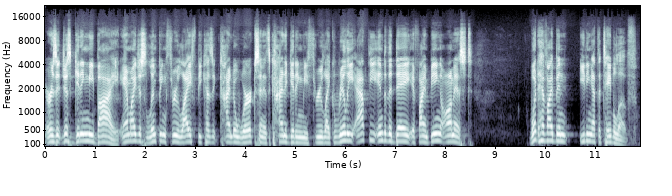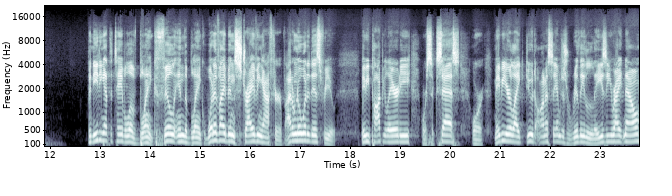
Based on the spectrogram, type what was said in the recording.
or is it just getting me by? Am I just limping through life because it kind of works and it's kind of getting me through? Like, really, at the end of the day, if I'm being honest, what have I been eating at the table of? Been eating at the table of blank, fill in the blank. What have I been striving after? I don't know what it is for you. maybe popularity or success, or maybe you're like, dude, honestly, I'm just really lazy right now.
